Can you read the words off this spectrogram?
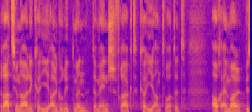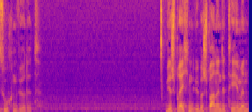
Rationale KI-Algorithmen, der Mensch fragt, KI antwortet, auch einmal besuchen würdet. Wir sprechen über spannende Themen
